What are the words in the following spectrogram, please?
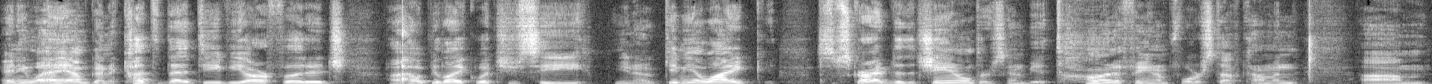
anyway, I'm going to cut to that DVR footage. I hope you like what you see. You know, give me a like, subscribe to the channel. There's going to be a ton of Phantom 4 stuff coming. Um,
